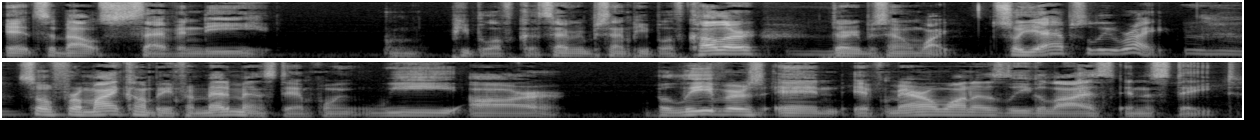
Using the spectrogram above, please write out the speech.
it's about 70 people of 70% people of color, Mm-hmm. 30% white. So you're absolutely right. Mhm. So from my company, from MedMen's standpoint, we are believers in if marijuana is legalized in a state,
